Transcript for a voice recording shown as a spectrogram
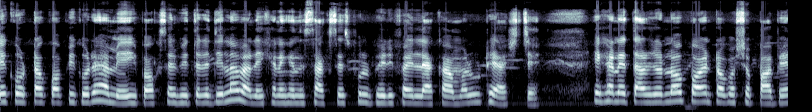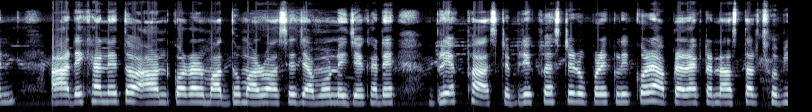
এই কোডটা কপি করে আমি এই বক্সের ভিতরে দিলাম। আর এখানে কিন্তু সাকসেসফুল ভেরিফাই লেখা আমার উঠে আসছে। এখানে তার জন্য পয়েন্ট অবশ্য পাবেন। আর এখানে তো আর্ন করার মাধ্যম আরও আছে, যেমন এই যে এখানে ব্রেকফাস্ট ব্রেকফাস্টের উপরে ক্লিক করে আপনারা একটা নাস্তার ছবি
